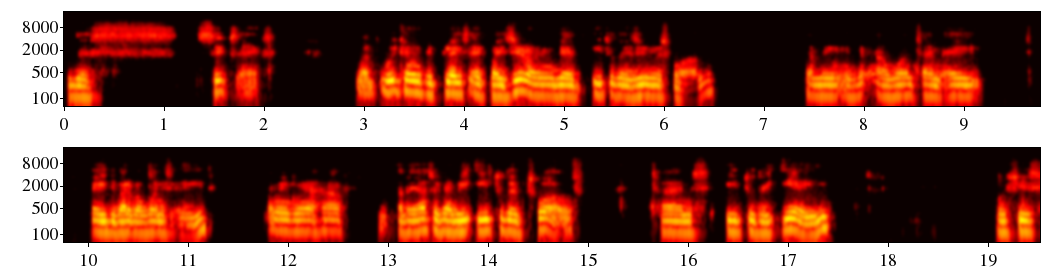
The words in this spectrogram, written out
to the 6x. But we can replace x by zero and get e to the zero is one. I mean, at one time, a, a divided by 1 is 8. I mean, we're going to have, the answer is going to be e to the 12 times e to the a, which is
